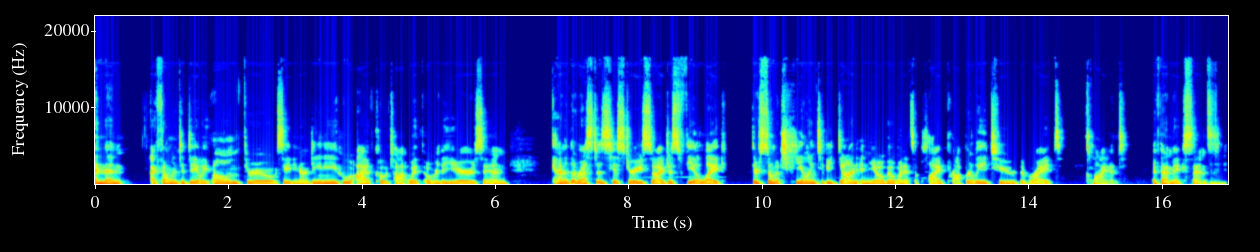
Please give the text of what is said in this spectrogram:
and then I fell into Daily Om through Sadie Nardini, who I've co taught with over the years. And kind of the rest is history. So I just feel like there's so much healing to be done in yoga when it's applied properly to the right client, if that makes sense. Mm.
